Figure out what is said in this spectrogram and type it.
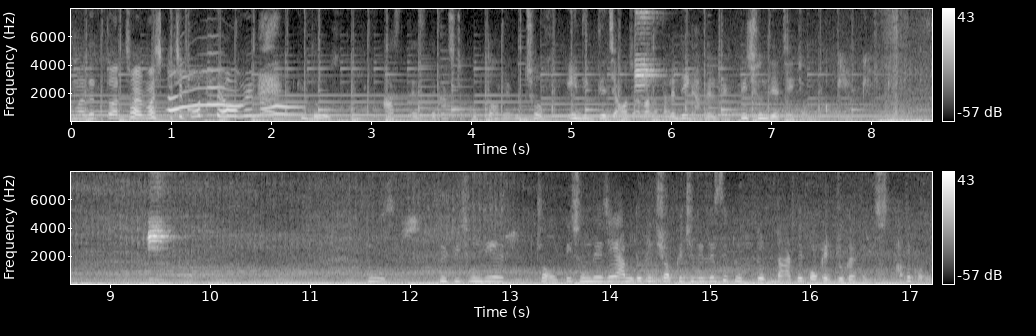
আমাদের তো আর ছয় মাস কিছু করতে হবে না। কিন্তু আস্তে আস্তে কাজটা করতে হবে বুঝছ? এই দিক দিয়ে যাওয়া যাবে না তাহলে দেখা ফেলবে পিছন দিয়ে যাই চল। ওকে ওকে তুই পিছন দিয়ে চল পিছন দিয়ে যাই আমি তোকে সব কিছু দিতেছি তুই তোর তাড়াতাড়ি পকেট ঢুকে ফেলিস তাতে করে।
